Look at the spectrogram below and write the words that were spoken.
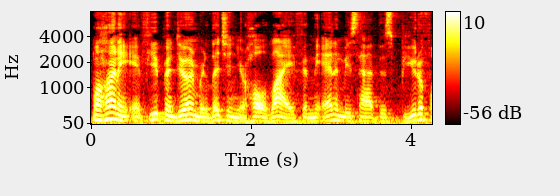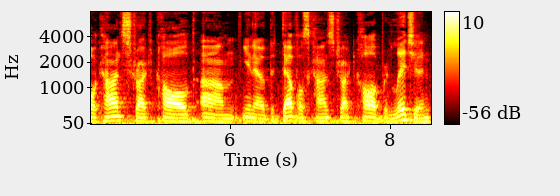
Well, honey, if you've been doing religion your whole life and the enemies have this beautiful construct called, um, you know, the devil's construct called religion,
